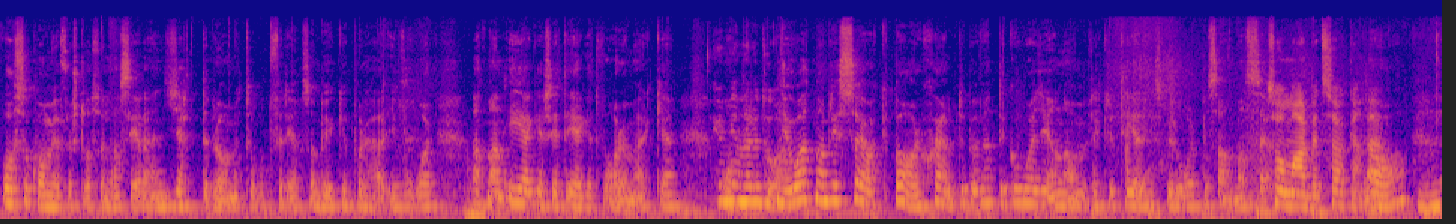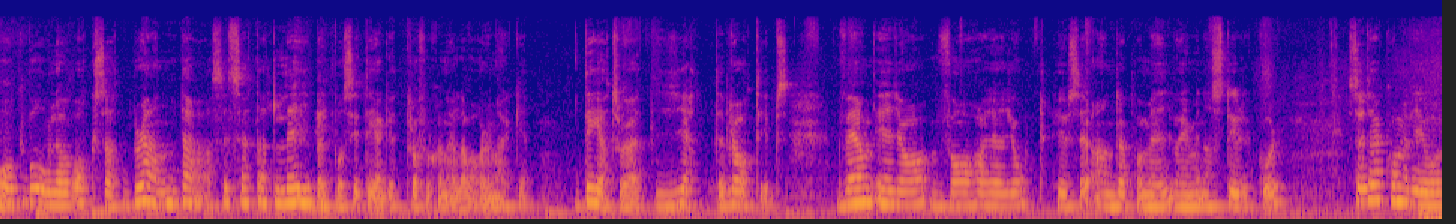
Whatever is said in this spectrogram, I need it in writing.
Och så kommer jag förstås att lansera en jättebra metod för det som bygger på det här i vår. Att man äger sitt eget varumärke. Hur menar du då? Jo, att man blir sökbar själv. Du behöver inte gå igenom rekryteringsbyråer på samma sätt. Som arbetssökande? Ja, mm. och bolag också. Att branda, alltså sätta ett label på sitt eget professionella varumärke. Det tror jag är ett jättebra tips. Vem är jag? Vad har jag gjort? Hur ser andra på mig? Vad är mina styrkor? Så det där kommer vi att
